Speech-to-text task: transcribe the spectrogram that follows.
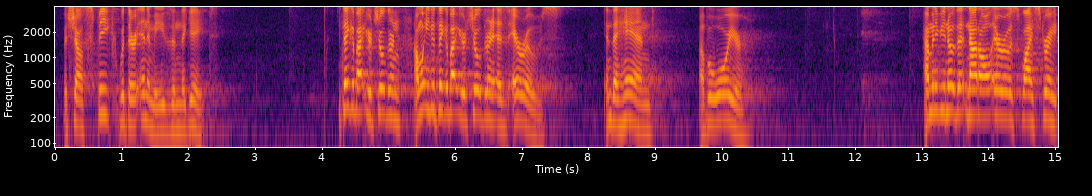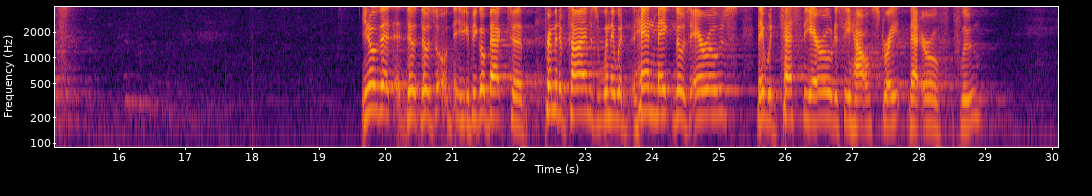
but shall speak with their enemies in the gate. You think about your children, I want you to think about your children as arrows in the hand of a warrior. How many of you know that not all arrows fly straight? You know that those, if you go back to primitive times when they would hand make those arrows, they would test the arrow to see how straight that arrow flew.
